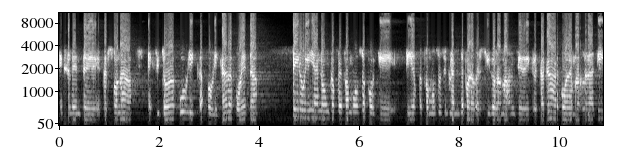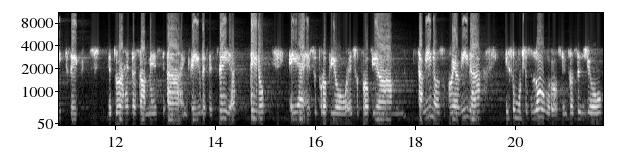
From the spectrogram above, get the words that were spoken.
excelente persona, escritora pública, publicada, poeta, pero ella nunca fue famosa porque ella fue famosa simplemente por haber sido la amante de Greta Garbo, de Marlena Dietrich, de todas estas uh, increíbles estrellas, pero ella en su propio en su propia um, camino, su propia vida hizo muchos logros, entonces yo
